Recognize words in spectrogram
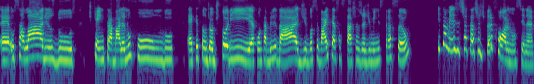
é, os salários dos, de quem trabalha no fundo, é questão de auditoria, contabilidade, você vai ter essas taxas de administração. E também existe a taxa de performance, né?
